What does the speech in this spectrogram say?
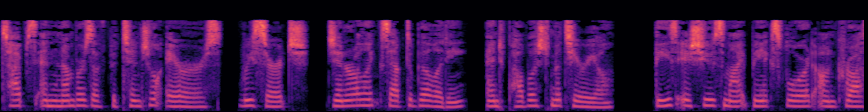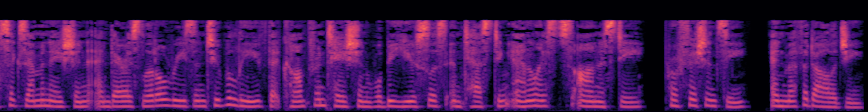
types and numbers of potential errors, research, general acceptability, and published material. These issues might be explored on cross examination, and there is little reason to believe that confrontation will be useless in testing analysts' honesty, proficiency, and methodology.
